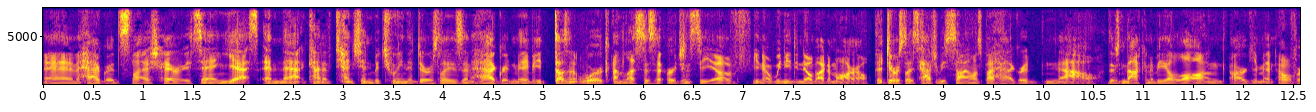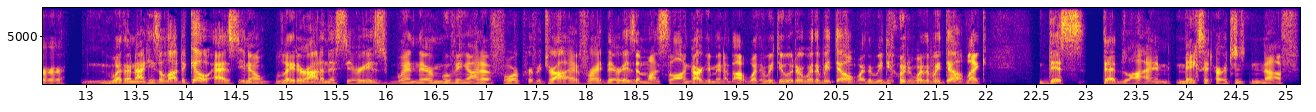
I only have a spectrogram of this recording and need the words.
and Hagrid slash Harry saying yes. And that kind of tension between the Dursleys and Hagrid maybe doesn't work unless there's the urgency of, you know, we need to know by tomorrow. The Dursleys have to be silenced by Hagrid now. There's not going to be a long argument over whether or not he's allowed to go. As, you know, later on in the series, when they're moving out of Four Privet Drive, right, there is a months long argument about whether we do it or whether we don't, whether we do it or whether we don't. Like, this deadline makes it urgent enough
